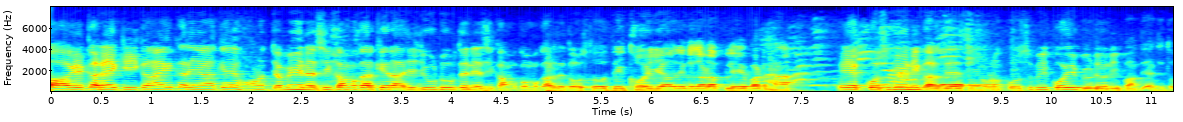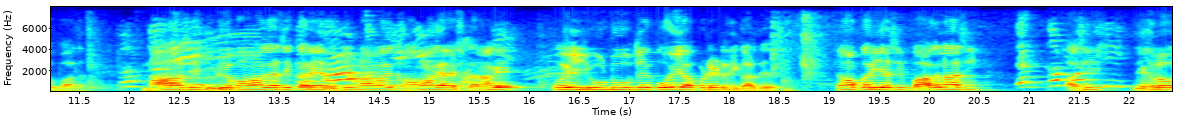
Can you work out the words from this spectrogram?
ਆਗੇ ਕਰੇ ਕੀ ਕਰਾਂਗੇ ਕਰੇ ਆ ਕੇ ਹੁਣ ਜਮੀ ਨਹੀਂ ਅਸੀਂ ਕੰਮ ਕਰਕੇ ਰਾਜੀ YouTube ਤੇ ਨਹੀਂ ਅਸੀਂ ਕੰਮ ਕੁਮ ਕਰਦੇ ਦੋਸਤੋ ਦੇਖੋ ਜੀ ਆ ਦੇਖੋ ਸਾਡਾ ਪਲੇ ਬਟਨ ਆ ਇਹ ਕੁਝ ਵੀ ਨਹੀਂ ਕਰਦੇ ਅਸੀਂ ਹੁਣ ਕੁਝ ਵੀ ਕੋਈ ਵੀਡੀਓ ਨਹੀਂ ਪਾਉਂਦੇ ਅੱਜ ਤੋਂ ਬਾਅਦ ਨਾ ਅਸੀਂ ਵੀਡੀਓ ਪਾਵਾਂਗੇ ਅਸੀਂ ਘਰੇ ਰੋਟੀ ਬਣਾਵਾਂਗੇ ਖਾਵਾਂਗੇ ਐਸ਼ ਕਰਾਂਗੇ ਕੋਈ YouTube ਤੇ ਕੋਈ ਅਪਡੇਟ ਨਹੀਂ ਕਰਦੇ ਅਸੀਂ। ਕਿਉਂ ਕਰੀਏ ਅਸੀਂ? ਪਾਗਲਾਂ ਅਸੀਂ। ਅਸੀਂ ਦੇਖ ਲਓ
